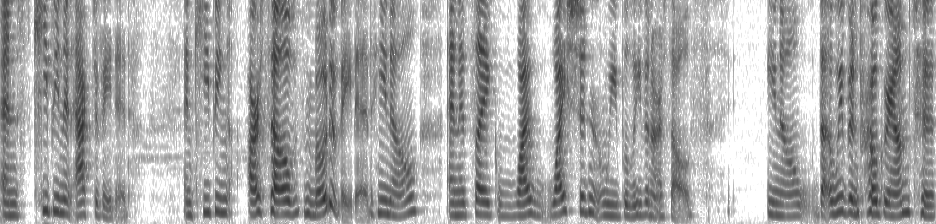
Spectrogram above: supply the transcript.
and keeping it activated and keeping ourselves motivated you know? And it's like why why shouldn't we believe in ourselves? You know that we've been programmed to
